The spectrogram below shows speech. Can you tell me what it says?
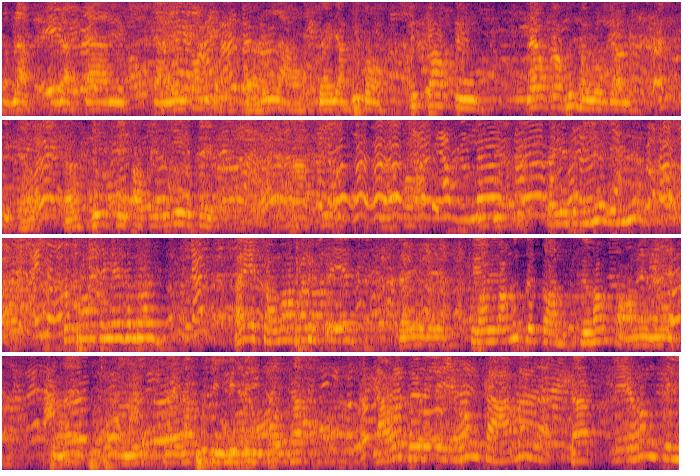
สำหรับสำหรับการการเริ่มต้นของรุ่นเราแต่อย่างที่บอก19ปีแล้วก็เพิ่งมารวมกันทั้งสิบแล้วนะ20เอาไปที่20นะแล้วก็เดี๋ยวแต่ยังจะมีเรื่องยังมีเรื่องสมพรใจเย็นสมพรเฮ้ยไอ้สองมอพลใจเย็นเดี๋ยวเดี๋ยวเดี๋ยวฟังความรู้สึกก่อนคือห้องสองเนี่ยมี ส่วนมากจะผู้ชายเยอะใช่ครับผู้หญิงมีสี่คนครับ เราก็เคยไปเหล่ห้องสามบ้างอะครับเหล่ห้องสี่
